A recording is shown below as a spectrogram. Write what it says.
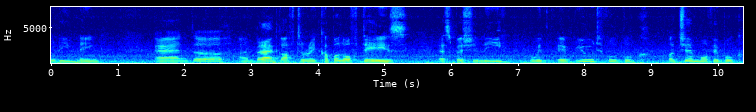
good evening. And uh, I'm back after a couple of days, especially with a beautiful book, a gem of a book.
